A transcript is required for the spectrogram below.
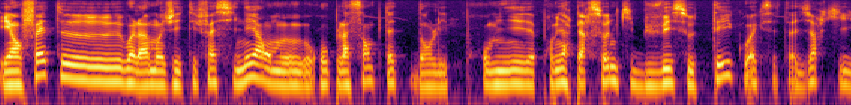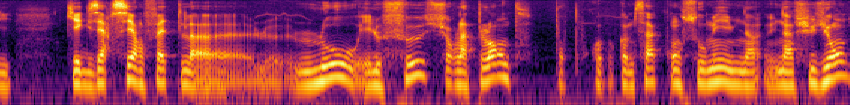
Et en fait, voilà, moi j'ai été fasciné en me replaçant peut-être dans les premiers, premières personnes qui buvaient ce thé, quoi, c'est-à-dire qui, qui exerçait en fait l'eau et le feu sur la plante pour, comme ça consommer une, infusion.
